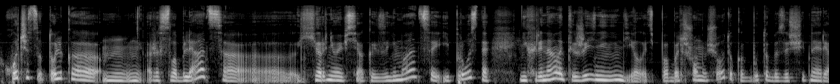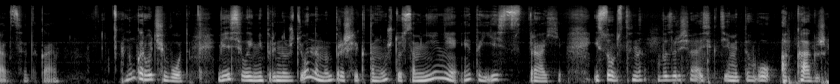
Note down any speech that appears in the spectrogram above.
хочется только расслабляться, э, херней всякой заниматься и просто ни хрена в этой жизни не делать. По большому счету, как будто бы защитная реакция такая. Ну, короче, вот, весело и непринужденно мы пришли к тому, что сомнения — это есть страхи. И, собственно, возвращаясь к теме того, а как же?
